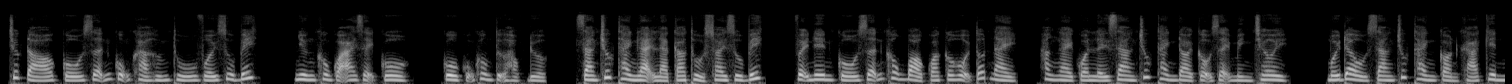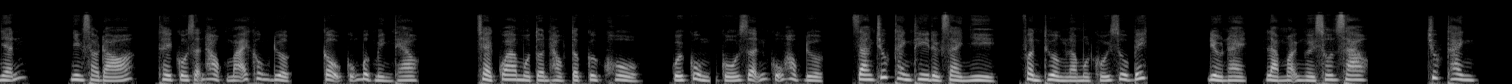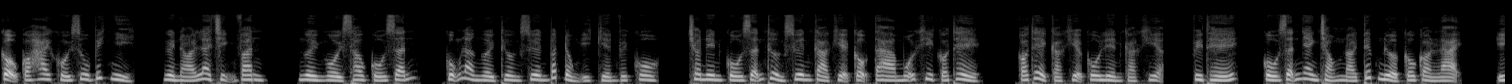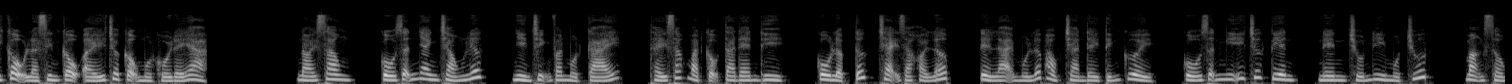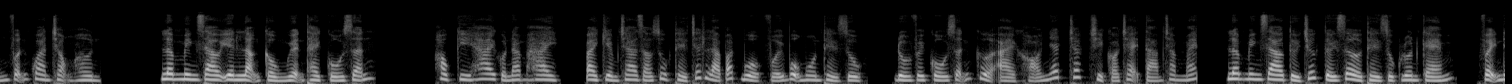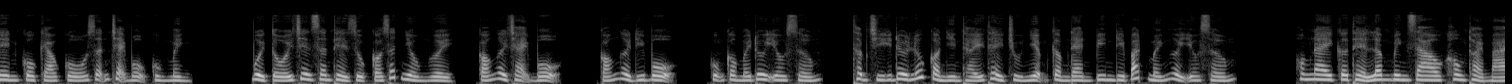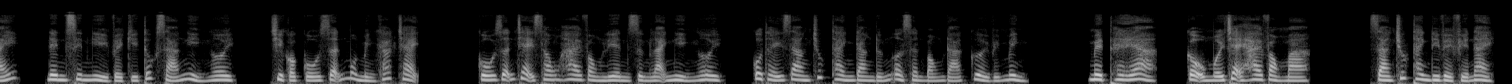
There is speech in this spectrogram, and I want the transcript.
Trước đó cố dẫn cũng khá hứng thú với Rubik, nhưng không có ai dạy cô, cô cũng không tự học được. Giang Trúc Thành lại là cao thủ xoay Rubik, vậy nên cố dẫn không bỏ qua cơ hội tốt này, hàng ngày quấn lấy Giang Trúc Thành đòi cậu dạy mình chơi. Mới đầu Giang Trúc Thành còn khá kiên nhẫn, nhưng sau đó, thấy cố dẫn học mãi không được, cậu cũng bực mình theo. Trải qua một tuần học tập cực khổ, cuối cùng cố dẫn cũng học được. Giang Trúc Thanh thi được giải nhì, phần thưởng là một khối Rubik. Điều này làm mọi người xôn xao. Trúc Thanh, cậu có hai khối Rubik nhỉ? Người nói là Trịnh Văn, người ngồi sau cố dẫn, cũng là người thường xuyên bất đồng ý kiến với cô cho nên cố dẫn thường xuyên cà khịa cậu ta mỗi khi có thể có thể cà khịa cô liền cà khịa vì thế cố dẫn nhanh chóng nói tiếp nửa câu còn lại ý cậu là xin cậu ấy cho cậu một khối đấy à nói xong cố dẫn nhanh chóng liếc nhìn trịnh văn một cái thấy sắc mặt cậu ta đen đi cô lập tức chạy ra khỏi lớp để lại một lớp học tràn đầy tiếng cười cố dẫn nghĩ trước tiên nên trốn đi một chút mạng sống vẫn quan trọng hơn lâm minh giao yên lặng cầu nguyện thay cố dẫn học kỳ 2 của năm 2, bài kiểm tra giáo dục thể chất là bắt buộc với bộ môn thể dục đối với cố dẫn cửa ải khó nhất chắc chỉ có chạy 800 mét. Lâm Minh Giao từ trước tới giờ thể dục luôn kém, vậy nên cô kéo cố dẫn chạy bộ cùng mình. Buổi tối trên sân thể dục có rất nhiều người, có người chạy bộ, có người đi bộ, cũng có mấy đôi yêu sớm. Thậm chí đôi lúc còn nhìn thấy thầy chủ nhiệm cầm đèn pin đi bắt mấy người yêu sớm. Hôm nay cơ thể Lâm Minh Giao không thoải mái, nên xin nghỉ về ký túc xá nghỉ ngơi, chỉ có cố dẫn một mình khác chạy. Cố dẫn chạy xong hai vòng liền dừng lại nghỉ ngơi cô thấy giang trúc thanh đang đứng ở sân bóng đá cười với mình. Mệt thế à? Cậu mới chạy hai vòng mà. Giang trúc thanh đi về phía này.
